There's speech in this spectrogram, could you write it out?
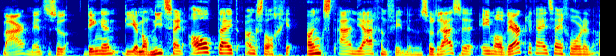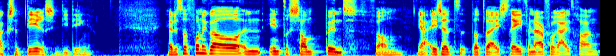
Maar mensen zullen dingen die er nog niet zijn altijd angstaanjagend vinden. Zodra ze eenmaal werkelijkheid zijn geworden, accepteren ze die dingen. Ja, dus dat vond ik wel een interessant punt. Van, ja, is het dat wij streven naar vooruitgang?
